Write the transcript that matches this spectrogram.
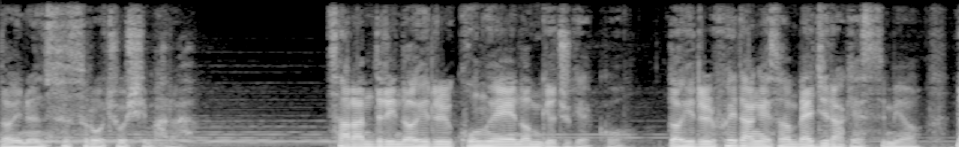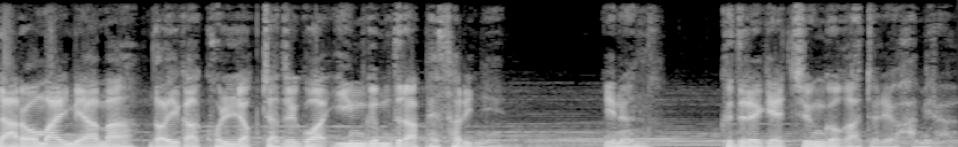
너희는 스스로 조심하라. 사람들이 너희를 공회에 넘겨주겠고 너희를 회당에서 매질하겠으며 나로 말미암아 너희가 권력자들과 임금들 앞에 서리니 이는 그들에게 증거가 되려 함이라.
